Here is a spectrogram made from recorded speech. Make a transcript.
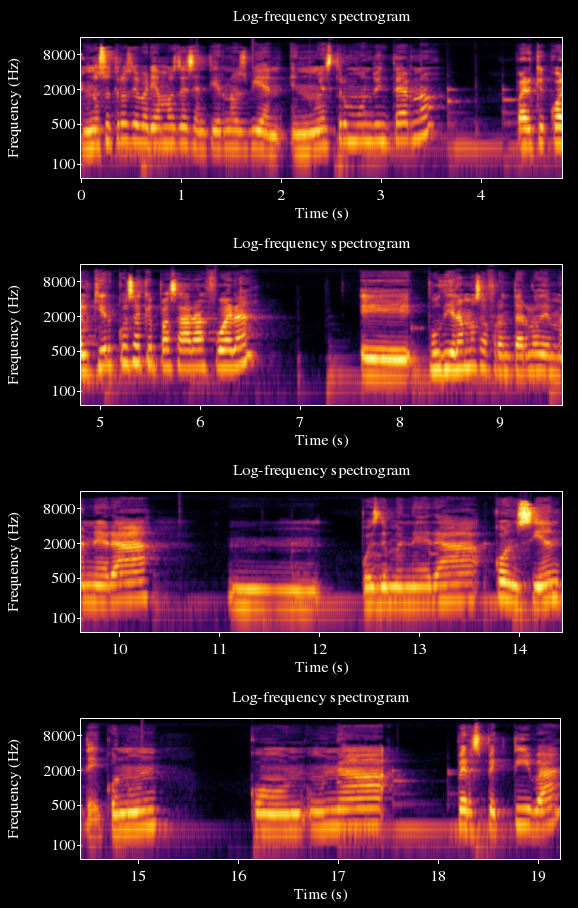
Nosotros deberíamos de sentirnos bien en nuestro mundo interno para que cualquier cosa que pasara afuera eh, pudiéramos afrontarlo de manera pues de manera consciente con un con una perspectiva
